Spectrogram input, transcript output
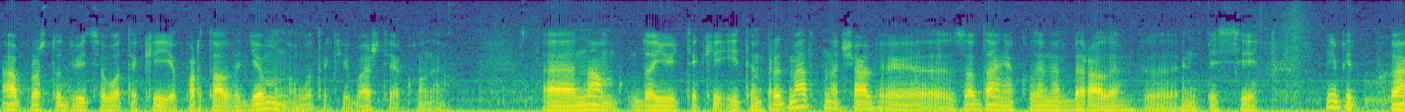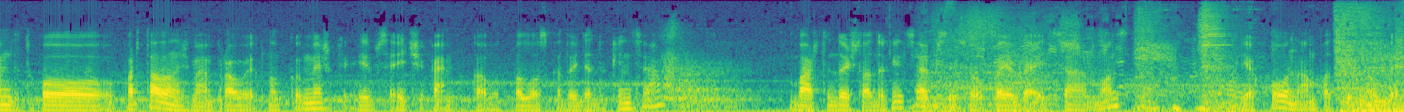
А просто дивіться, от такі є портали демону, от такі, бачите, як вони. Нам дають такий ітем предмет в началі завдання, коли ми вбирали в NPC. І підбігаємо до такого порталу, нажимаємо правою кнопкою мишки і все, і чекаємо, поки полоска дойде до кінця. Бачите, дійшла до кінця, після цього з'являється монстр, якого нам потрібно вбити.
